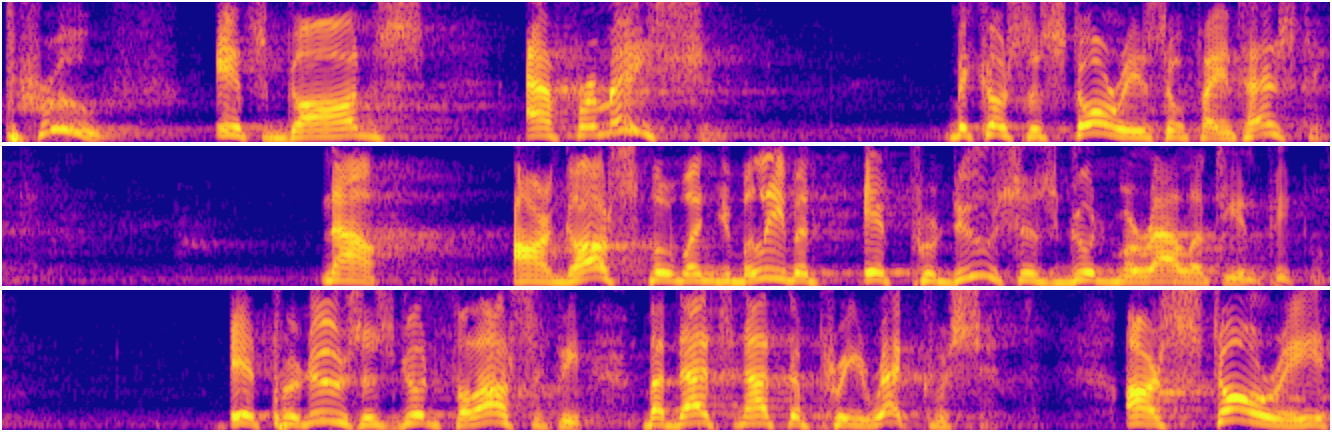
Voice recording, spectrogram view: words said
proof. It's God's affirmation because the story is so fantastic. Now, our gospel, when you believe it, it produces good morality in people. It produces good philosophy, but that's not the prerequisite. Our story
